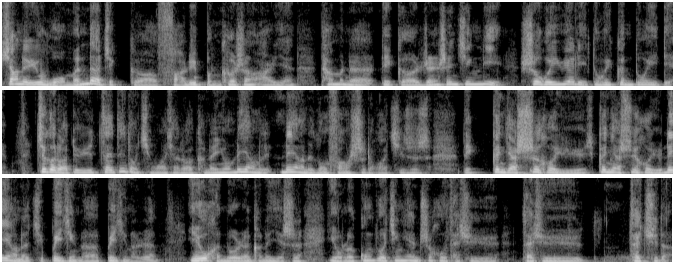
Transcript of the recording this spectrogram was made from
相对于我们的这个法律本科生而言，他们的这个人生经历、社会阅历都会更多一点。这个的话，对于在这种情况下的话，可能用那样的那样的一种方式的话，其实是得更加适合于更加适合于那样的背景的背景的人。也有很多人可能也是有了工作经验之后再去再去。才去的，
